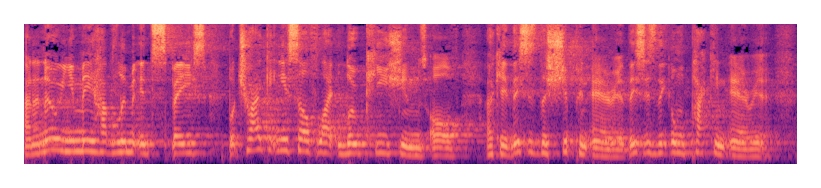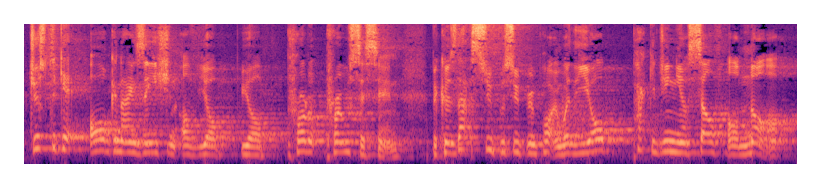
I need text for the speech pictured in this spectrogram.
And I know you may have limited space, but try getting yourself like locations of, okay, this is the shipping area, this is the unpacking area, just to get organization of your, your product processing, because that's super, super important. Whether you're packaging yourself or not,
